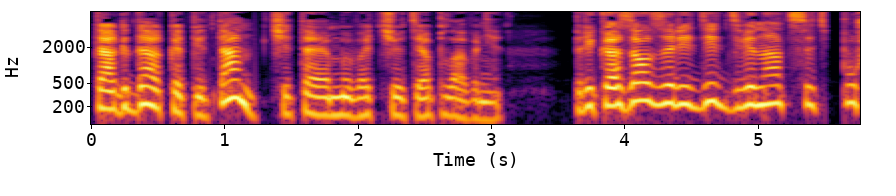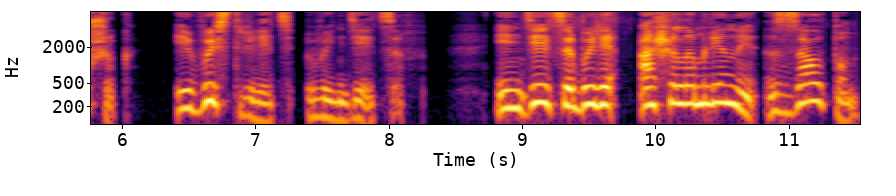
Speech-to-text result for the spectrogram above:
Тогда капитан, читаем мы в отчете о плавании, приказал зарядить двенадцать пушек и выстрелить в индейцев. Индейцы были ошеломлены залпом,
